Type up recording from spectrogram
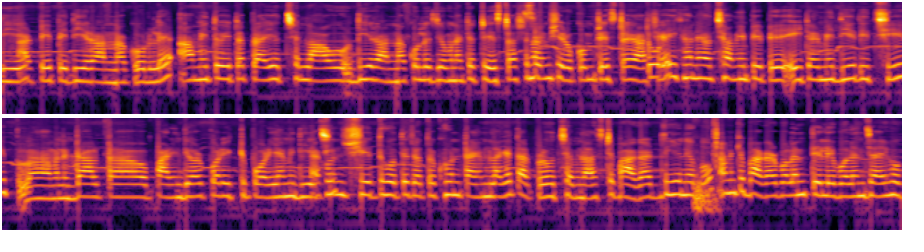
দিয়ে আর পেঁপে দিয়ে রান্না করলে। আমি তো এটা প্রায় হচ্ছে লাউ দিয়ে রান্না করলে যেমন একটা টেস্ট আসে না আমি সেরকম টেস্টটাই আসে। এইখানে হচ্ছে আমি পেঁপে এই টাইমে দিয়ে দিচ্ছি। মানে ডালটা পানি দেওয়ার পরে একটু পরে আমি দিয়ে এখন সেদ্ধ হতে যতক্ষণ টাইম লাগে তারপরে হচ্ছে আমি লাস্টে বাগার দিয়ে নেব। অনেকে বাগার বলেন তেলে বলেন যাই হোক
